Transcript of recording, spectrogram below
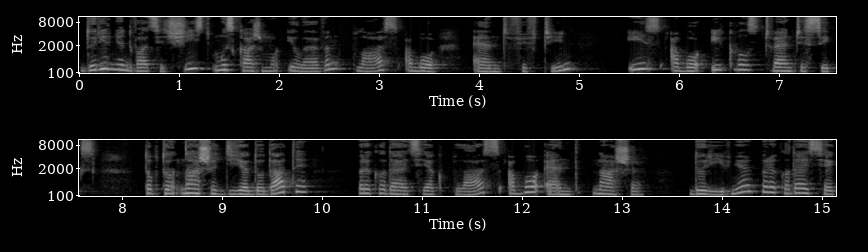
дорівнює 26, ми скажемо 11 plus або and 15 is або equals 26. Тобто наша дія додати перекладається як plus або and. Наше дорівнює перекладається як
